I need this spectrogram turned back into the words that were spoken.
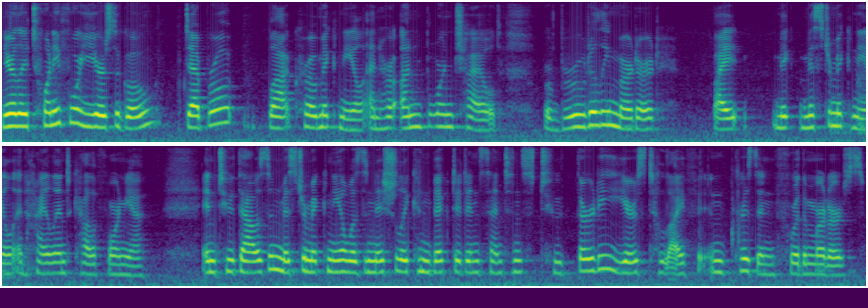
Nearly 24 years ago, Deborah Black Crow McNeal and her unborn child were brutally murdered by Mr. McNeal in Highland, California. In 2000, Mr. McNeal was initially convicted and sentenced to 30 years to life in prison for the murders.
